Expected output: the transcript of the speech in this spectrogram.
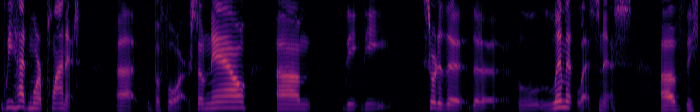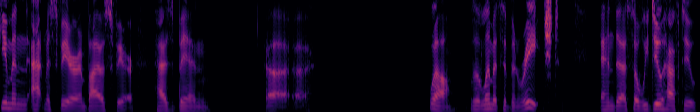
we had more planet uh, before. So now um, the the sort of the the limitlessness of the human atmosphere and biosphere has been uh, uh, well the limits have been reached and uh, so we do have to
